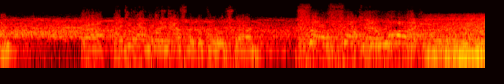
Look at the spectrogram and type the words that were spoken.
Uh, I do have one announcement before we start. So fucking what?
